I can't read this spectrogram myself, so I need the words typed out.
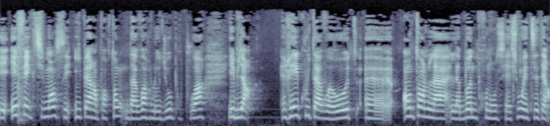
et effectivement c'est hyper important d'avoir l'audio pour pouvoir eh bien réécouter à voix haute, euh, entendre la, bonne prononciation, etc.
